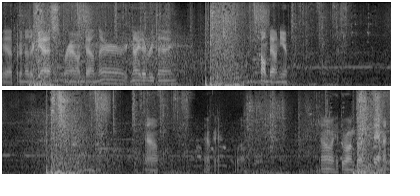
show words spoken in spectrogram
yeah, put another gas round down there, ignite everything. Calm down, you. Okay, well. Oh, I hit the wrong button, damn it.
